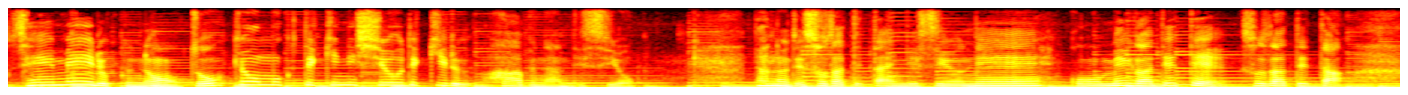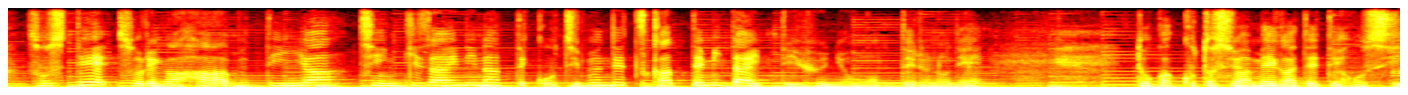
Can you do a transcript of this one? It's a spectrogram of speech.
生命力の増強を目的に使用できるハーブなんですよ。なので育てたいんですよね。こう芽が出て育てたそしてそれがハーブティーや鎮気剤になってこう自分で使ってみたいっていうふうに思ってるのでどうか今年は芽が出てほしい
